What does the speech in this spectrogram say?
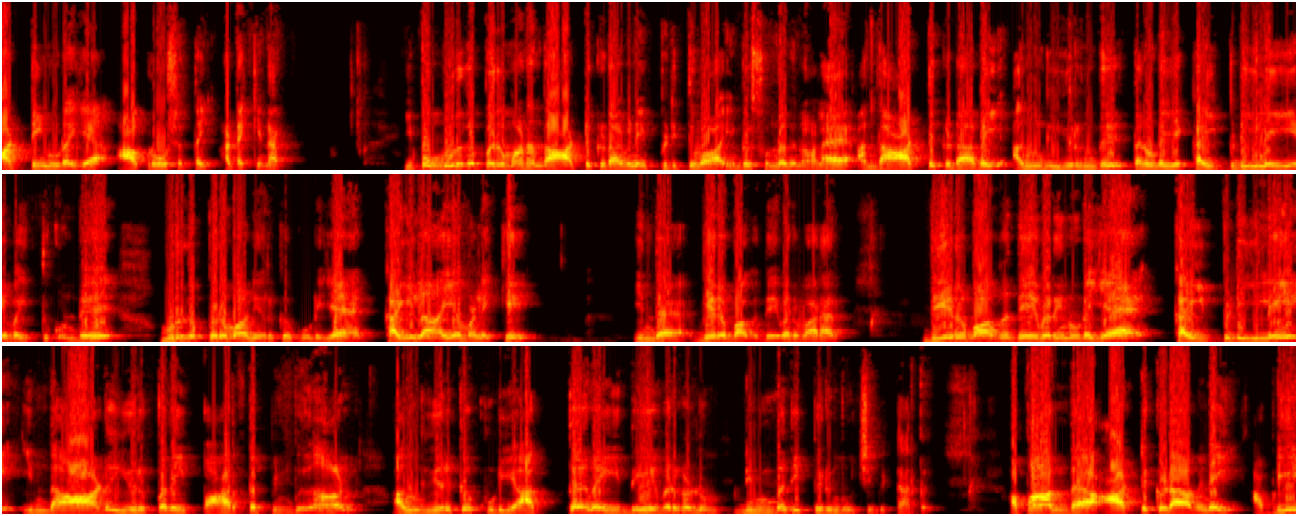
ஆட்டினுடைய ஆக்ரோஷத்தை அடக்கினார். இப்போ முருகப்பெருமான் அந்த ஆட்டுக்கிடாவினை பிடித்து வா என்று சொன்னதுனால அந்த ஆட்டுக்கிடாவை அங்கு இருந்து தன்னுடைய கைப்பிடியிலேயே வைத்துக்கொண்டு முருகப்பெருமான் இருக்கக்கூடிய கைலாய மலைக்கு இந்த வீரபாகு தேவர் வரார். வீரபாகு தேவரினுடைய கைப்பிடியிலே இந்த ஆடு இருப்பதை பார்த்த பின்புதான் அங்கு இருக்கக்கூடிய அத்தனை தேவர்களும் நிம்மதி பெருமூச்சு விட்டார்கள். அப்ப அந்த ஆட்டுக்கிடாவினை அப்படியே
